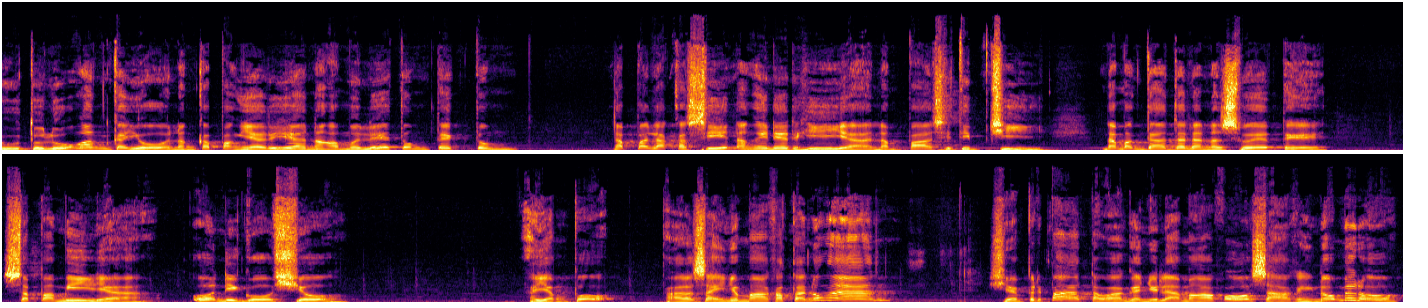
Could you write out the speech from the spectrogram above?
tutulungan kayo ng kapangyarihan ng amuletum tectum na palakasin ang enerhiya ng positive chi na magdadala ng swerte sa pamilya o negosyo. Ayan po, para sa inyong mga katanungan, Siyempre pa, tawagan nyo lamang ako sa aking numero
